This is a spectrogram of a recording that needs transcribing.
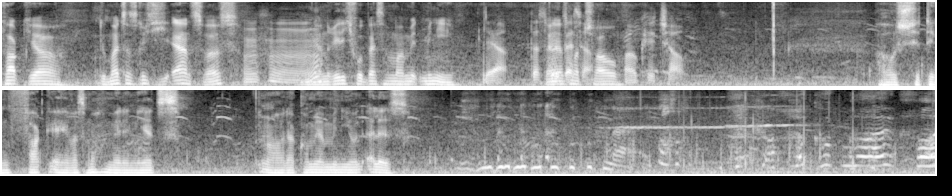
Fuck, ja. Du meinst das richtig ernst, was? Mhm. Dann rede ich wohl besser mal mit Mini. Ja, das Dann wäre erst mal besser. ciao. Okay, ciao. Oh shit, Ding, fuck, ey, was machen wir denn jetzt? Oh, da kommen ja Mini und Alice. Guck mal, oh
